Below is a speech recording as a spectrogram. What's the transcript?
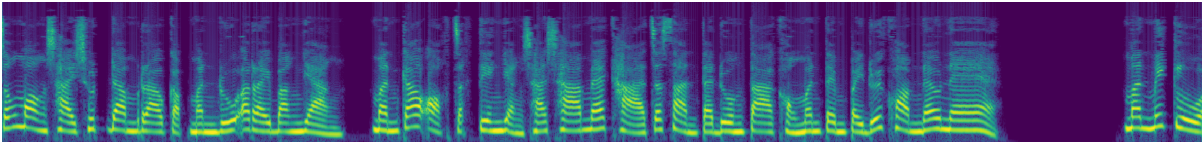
จ้องมองชายชุดดำราวกับมันรู้อะไรบางอย่าง มันก้าวออกจากเตียงอย่างช้าๆ แม้ขาจะสั่นแต่ดวงตาของมันเต็มไปด้วยความแน่วแน่ มันไม่กลัว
